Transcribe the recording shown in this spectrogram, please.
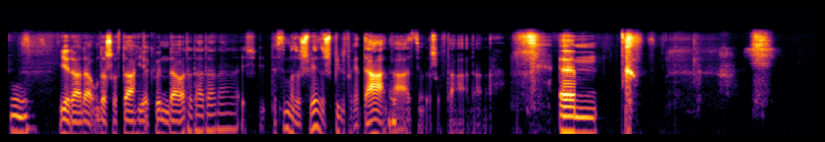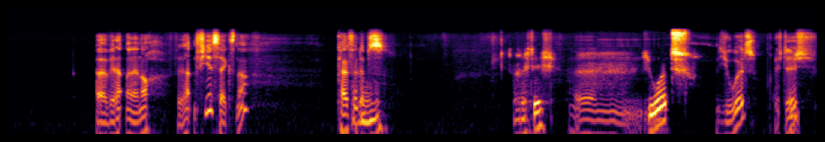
Hm. Hier, da, da, Unterschrift da, hier, Quinn, da, warte, da, da, da. Ich, das ist immer so schwer, das Spiel. Da, da ist die Unterschrift, da, da, da. Ähm. äh, wen hatten wir denn noch? Wir hatten vier Sacks, ne? Kyle Phillips. Richtig. Ähm, Hewitt. Hewitt, richtig.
